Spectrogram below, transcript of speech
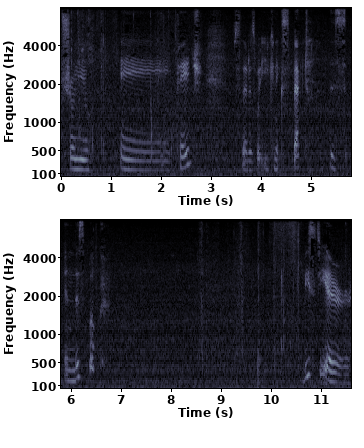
show you a page. So that is what you can expect this in this book. Bestiaire.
